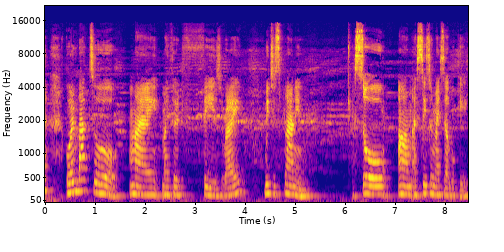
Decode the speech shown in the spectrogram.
going back to my my third phase, right? Which is planning. So um, I say to myself, okay,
